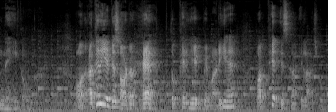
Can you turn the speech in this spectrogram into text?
नहीं कहूँगा। और अगर ये डिसऑर्डर है तो फिर ये एक बीमारी है और फिर इसका इलाज होगा।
